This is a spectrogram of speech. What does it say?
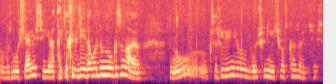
возмущались, и я таких людей довольно много знаю. Ну, к сожалению, больше нечего сказать здесь.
